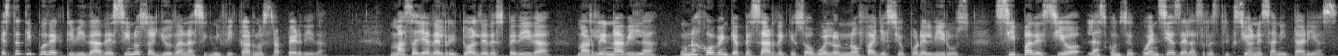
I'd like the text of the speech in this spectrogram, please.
este tipo de actividades sí nos ayudan a significar nuestra pérdida, más allá del ritual de despedida, Marlene Ávila, una joven que a pesar de que su abuelo no falleció por el virus, sí padeció las consecuencias de las restricciones sanitarias.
